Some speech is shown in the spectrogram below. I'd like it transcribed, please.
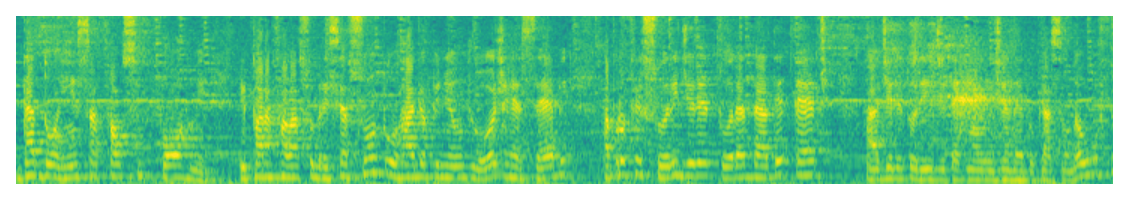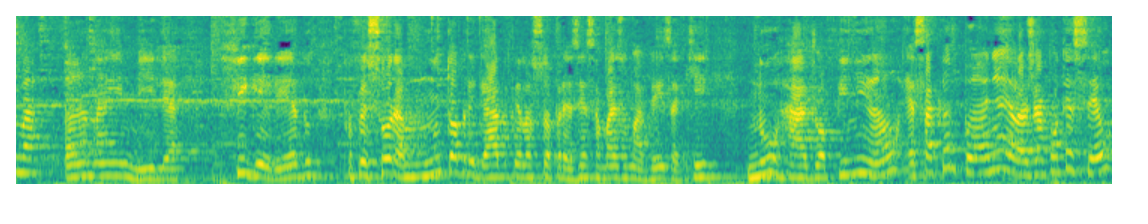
da doença falciforme. E para falar sobre esse assunto, o Rádio Opinião de hoje recebe a professora e diretora da DETED, a Diretoria de Tecnologia na Educação da UFMA, Ana Emília Figueiredo. Professora, muito obrigado pela sua presença mais uma vez aqui no Rádio Opinião. Essa campanha, ela já aconteceu,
